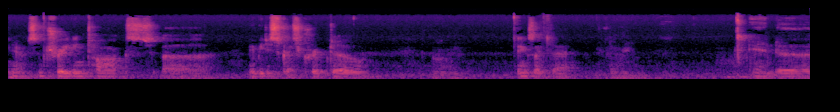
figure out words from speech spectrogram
you know, some trading talks, uh, maybe discuss crypto, um, things like that. And uh,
